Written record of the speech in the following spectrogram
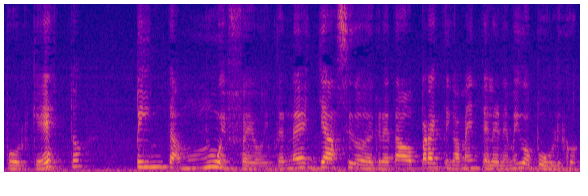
porque esto pinta muy feo. Internet ya ha sido decretado prácticamente el enemigo público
